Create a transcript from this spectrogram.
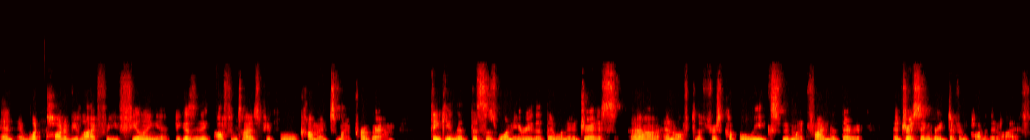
and, and what part of your life are you feeling it? Because I think oftentimes people will come into my program thinking that this is one area that they want to address, uh, and after the first couple of weeks, we might find that they're addressing a very different part of their life.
